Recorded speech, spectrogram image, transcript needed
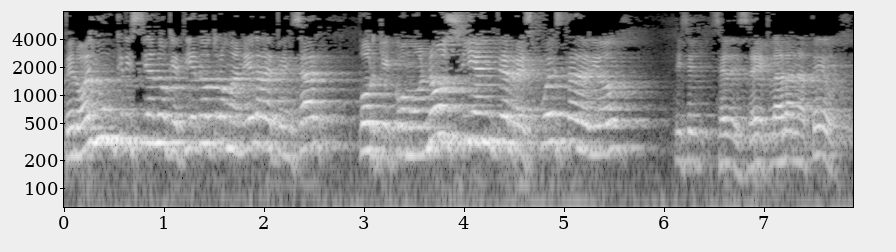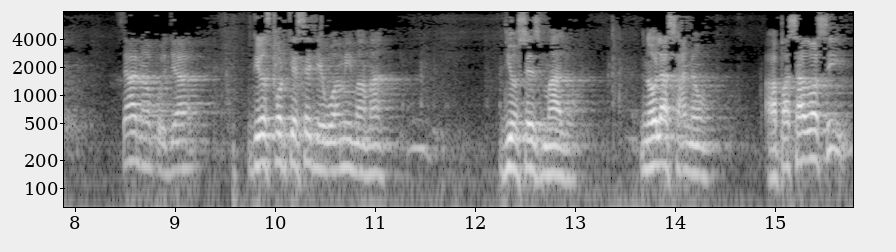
pero hay un cristiano que tiene otra manera de pensar, porque como no siente respuesta de Dios, dice, se, declaran ateos. O sea, no, pues ya, Dios, ¿por qué se llevó a mi mamá? Dios es malo, no la sanó. Ha pasado así,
